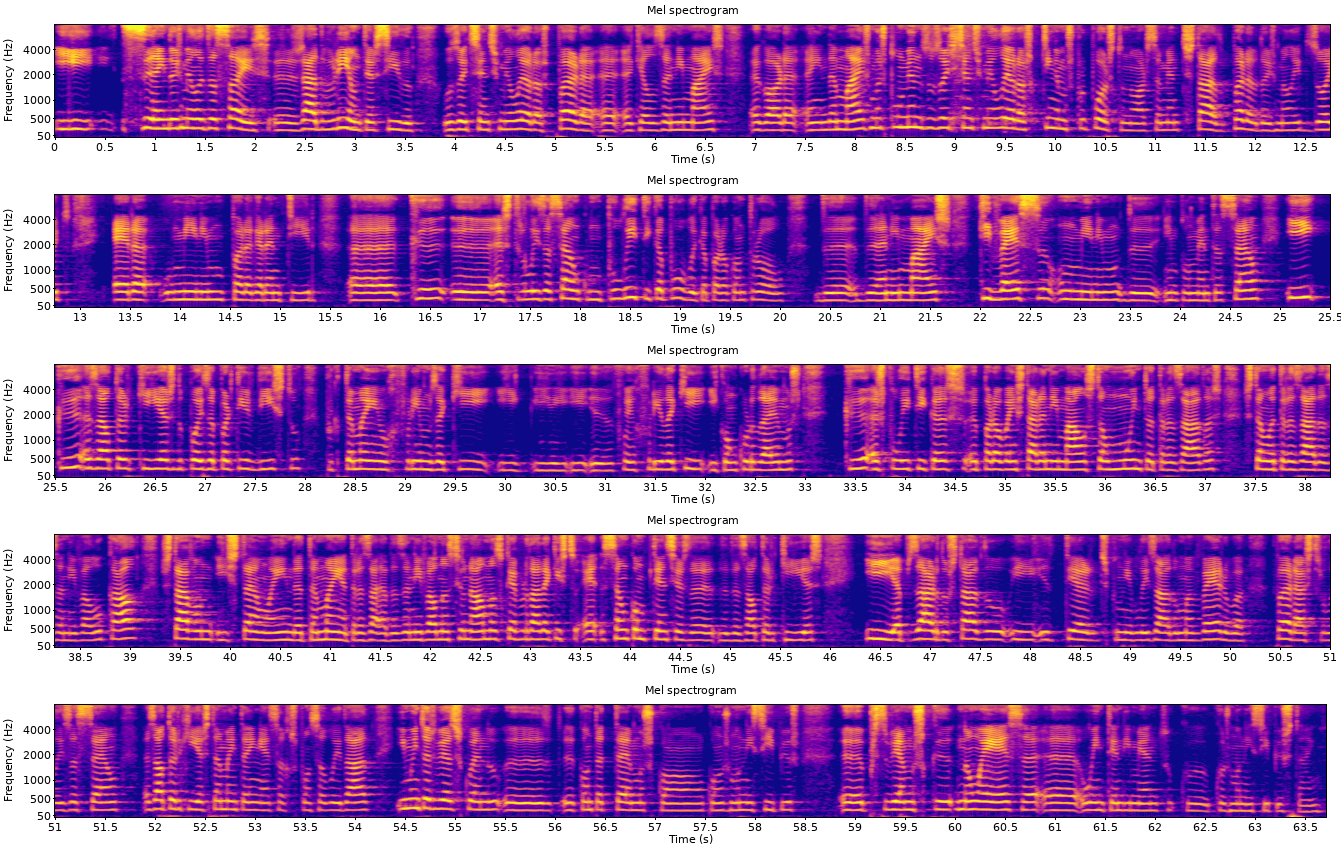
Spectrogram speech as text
E se em 2016 eh, já deveriam ter sido os 800 mil euros para eh, aqueles animais, agora ainda mais, mas pelo menos os 800 mil euros que tínhamos proposto no Orçamento de Estado para 2018 era o mínimo para garantir uh, que uh, a esterilização como política pública para o controle de, de, animais tivesse um mínimo de implementação e que as autarquias depois a partir disto, porque também o referimos aqui e, e, e foi referido aqui e concordamos, que as políticas eh, para o bem-estar animal estão muito atrasadas, estão atrasadas a nível local, estavam e estão ainda também atrasadas a nível nacional, mas o que é verdade é que isto é, são competências das autarquias e, apesar do Estado ter disponibilizado uma verba para a esterilização, as autarquias também têm essa responsabilidade e muitas vezes, quando eh, contactamos com, com os municípios, eh, percebemos que não é esse o entendimento que, que, os municípios têm.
